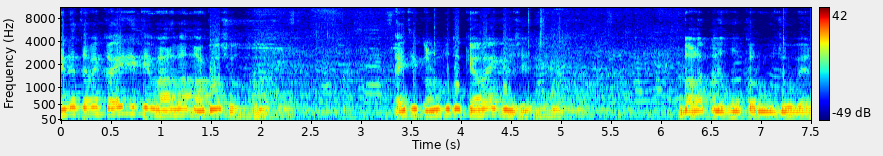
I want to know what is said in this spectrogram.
એને તમે કઈ રીતે વાળવા માંગો છો? અહીંથી ઘણું બધું કહેવાય ગયું છે. બાળકને શું કરવું જોવે?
